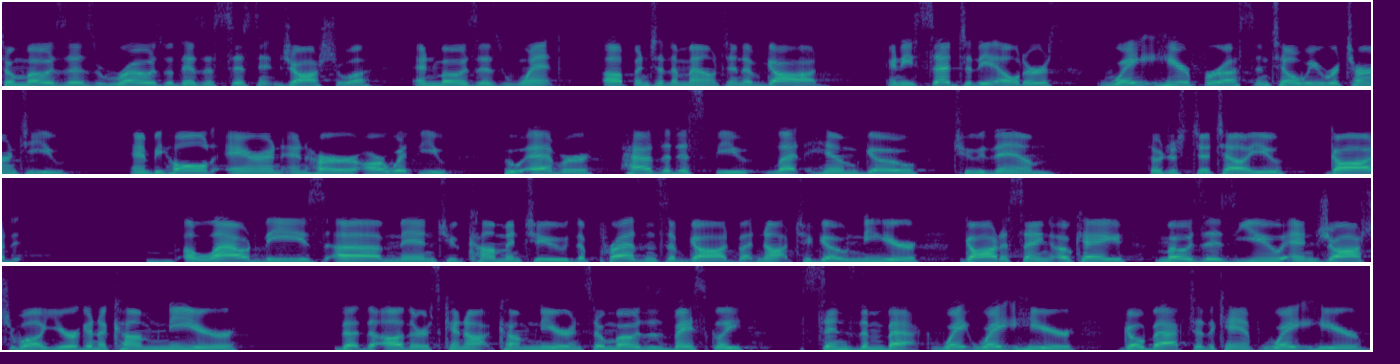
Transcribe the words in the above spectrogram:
So Moses rose with his assistant Joshua, and Moses went up into the mountain of God. And he said to the elders, Wait here for us until we return to you. And behold, Aaron and Hur are with you. Whoever has a dispute, let him go to them. So, just to tell you, God allowed these uh, men to come into the presence of God, but not to go near, God is saying, okay, Moses, you and Joshua, you're going to come near, that the others cannot come near. And so Moses basically sends them back. Wait, wait here. Go back to the camp. Wait here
